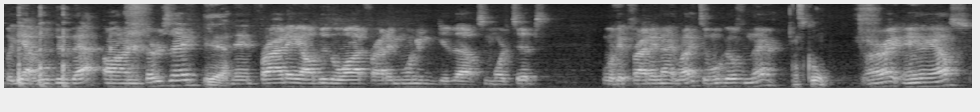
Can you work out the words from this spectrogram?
but yeah, we'll do that on Thursday. Yeah. And then Friday, I'll do the WOD Friday morning, give out some more tips. We'll hit Friday night lights and we'll go from there. That's cool. All right. Anything else?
